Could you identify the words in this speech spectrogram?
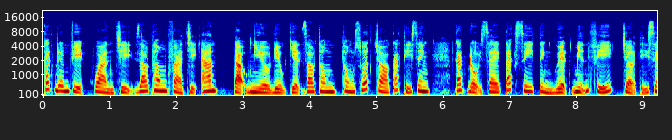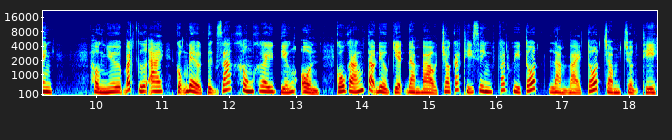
các đơn vị quản trị giao thông và trị an tạo nhiều điều kiện giao thông thông suốt cho các thí sinh, các đội xe taxi tình nguyện miễn phí chở thí sinh. Hầu như bất cứ ai cũng đều tự giác không gây tiếng ồn, cố gắng tạo điều kiện đảm bảo cho các thí sinh phát huy tốt, làm bài tốt trong trường thi.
